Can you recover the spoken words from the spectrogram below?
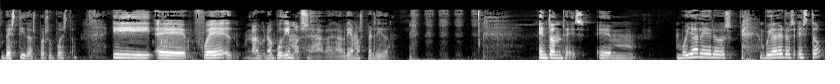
vestidos, por supuesto. Y eh, fue, no, pudimos, habríamos perdido. Entonces, em, voy a leeros, voy a leeros esto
